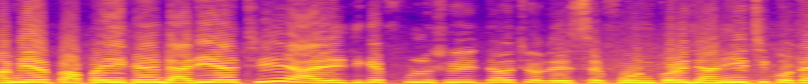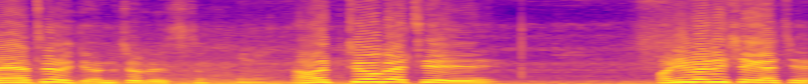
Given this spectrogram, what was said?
আমি আর পাপাই এখানে দাঁড়িয়ে আছি আর এইদিকে ফুলসুরিটাও চলে এসছে। ফোন করে জানিয়েছি কোথায় আছে ওই জন্য চলে এসছে। আমার চোখ আছে অনিবার এসে গেছে।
